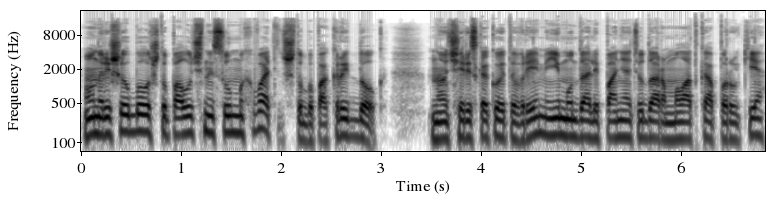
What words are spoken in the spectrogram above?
Он решил было, что полученной суммы хватит, чтобы покрыть долг, но через какое-то время ему дали понять ударом молотка по руке,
